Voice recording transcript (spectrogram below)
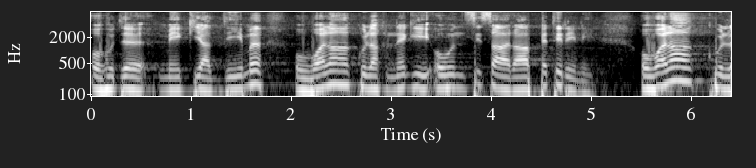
ඔහුද මේ කියද්දීම වලාකුලක් නැගී ඔවුන් සිසාරා පැතිරිණි. වලාකුල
